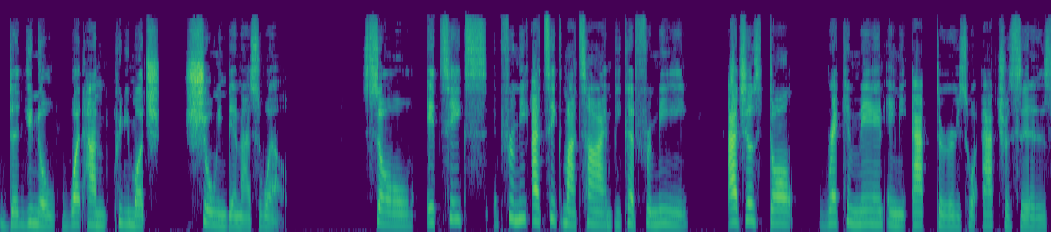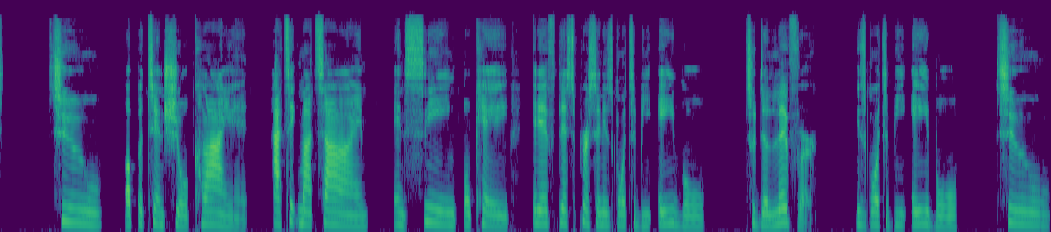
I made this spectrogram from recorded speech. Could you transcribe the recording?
the you know what I'm pretty much showing them as well. So it takes for me, I take my time because for me, I just don't recommend any actors or actresses to a potential client. I take my time and seeing, okay, if this person is going to be able to deliver, is going to be able to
